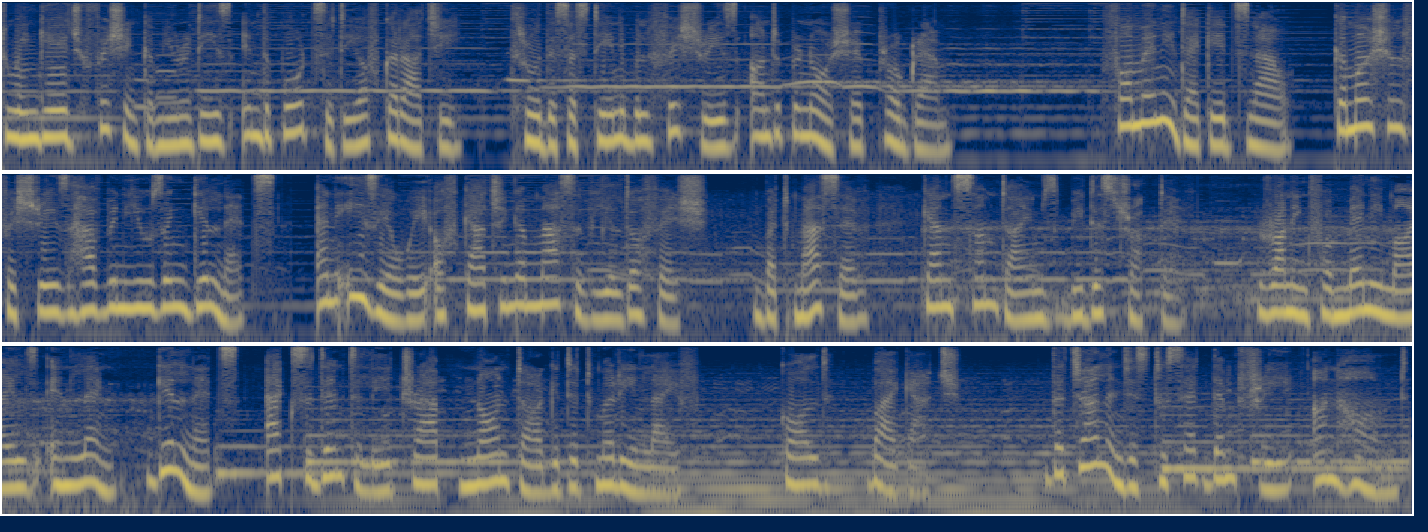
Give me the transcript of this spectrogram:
to engage fishing communities in the port city of Karachi through the Sustainable Fisheries Entrepreneurship Program. For many decades now, commercial fisheries have been using gill nets, an easier way of catching a massive yield of fish but massive, can sometimes be destructive. Running for many miles in length, gillnets accidentally trap non targeted marine life, called bycatch. The challenge is to set them free unharmed.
